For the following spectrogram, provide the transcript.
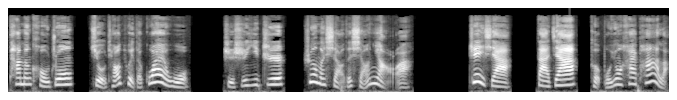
他们口中九条腿的怪物，只是一只这么小的小鸟啊！这下大家可不用害怕了。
